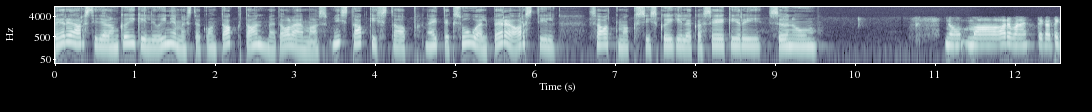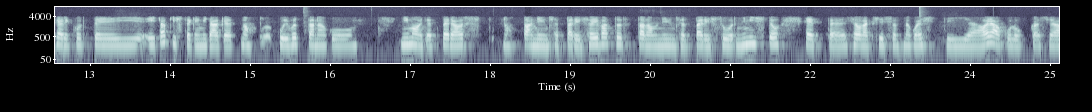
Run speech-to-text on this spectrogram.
Perearstidel on kõigil ju inimeste kontaktandmed olemas, mis takistab näiteks uuel perearstil saatmaks siis kõigile kas e-kiri, sõnum? no ma arvan, et ega tegelikult ei, ei takistagi midagi, et noh, kui võtta nagu niimoodi, et perearst, noh, ta on ilmselt päris hõivatud, tal on ilmselt päris suur nimistu, et see oleks lihtsalt nagu hästi ajakulukas ja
